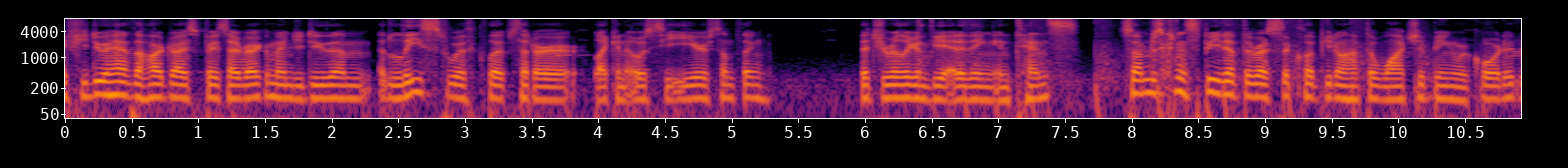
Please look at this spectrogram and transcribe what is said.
if you do have the hard drive space, I recommend you do them at least with clips that are like an OCE or something that you're really going to be editing intense. So I'm just going to speed up the rest of the clip, you don't have to watch it being recorded.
